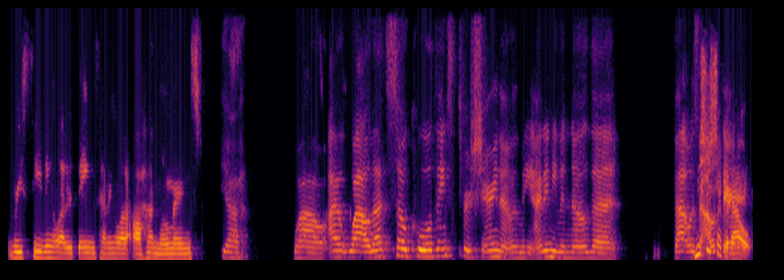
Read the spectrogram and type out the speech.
receiving a lot of things, having a lot of aha moments. Yeah. Wow. I wow, that's so cool. Thanks for sharing that with me. I didn't even know that that was you should out check there. it out.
